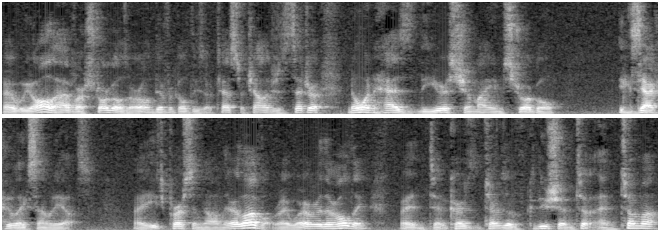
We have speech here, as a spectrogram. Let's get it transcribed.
Right? We all have our struggles, our own difficulties, our tests, our challenges, etc. No one has the Yiras Shemayim struggle exactly like somebody else. Right? Each person on their level, right, wherever they're holding, right? In terms of kedusha and, and tuma,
